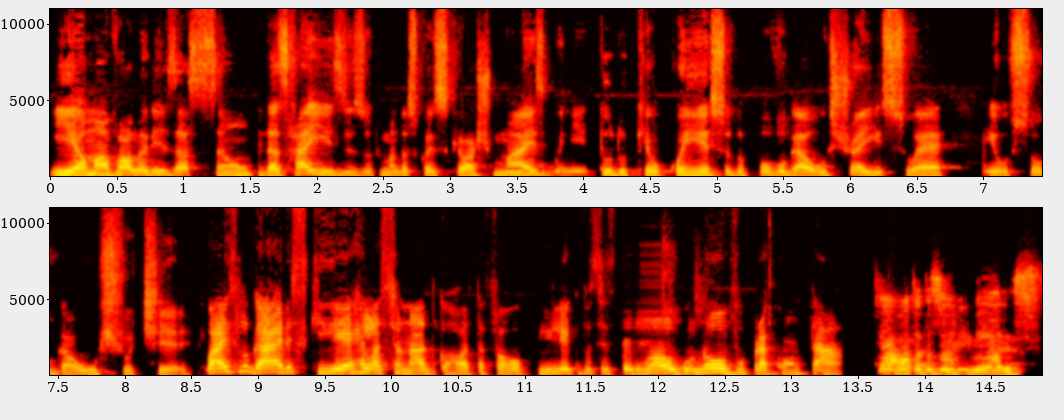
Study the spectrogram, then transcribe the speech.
e é uma valorização das raízes. Uma das coisas que eu acho mais bonito, tudo que eu conheço do povo gaúcho é isso, é eu sou gaúcho, tchê. Quais lugares que é relacionado com a Rota Farroupilha que vocês teriam algo novo para contar? É a Rota das Oliveiras,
